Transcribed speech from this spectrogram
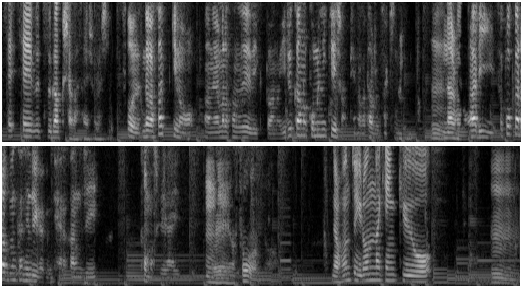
せ生物学者が最初らしいです。そうです。だからさっきのあの山田さんの例でいくと、あのイルカのコミュニケーションっていうのが多分先にーうん。なるほど。あり、そこから文化人類学みたいな感じかもしれないです。うんえーあそうなんだ。だから本当にいろんな研究をうん。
